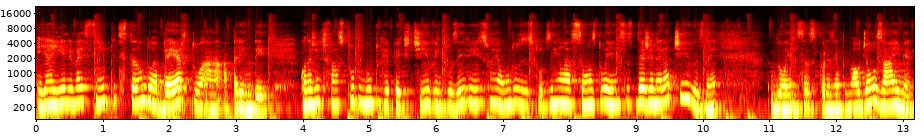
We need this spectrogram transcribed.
e aí ele vai sempre estando aberto a aprender. Quando a gente faz tudo muito repetitivo, inclusive isso é um dos estudos em relação às doenças degenerativas, né? Doenças, por exemplo, mal de Alzheimer.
